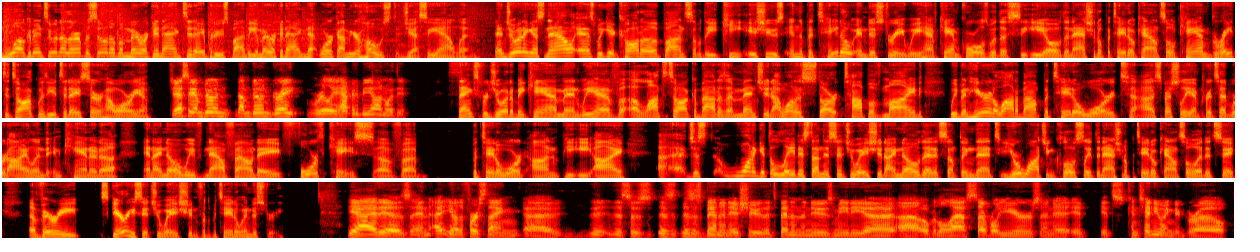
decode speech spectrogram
Welcome into another episode of American Ag Today, produced by the American Ag Network. I'm your host, Jesse Allen. And joining us now as we get caught up on some of the key issues in the potato industry, we have Kam Quarles with us, CEO of the National Potato Council. Kam, great to talk with you today, sir. How are you? Jesse, I'm doing I'm doing great. Really happy to be on with you. Thanks for joining me, Kam. And we have a lot to talk about. As I mentioned, I want to start top of mind We've been hearing a lot about potato wart, uh, especially on Prince Edward Island in Canada. And I know we've now found a fourth case of uh, potato wart on PEI. I just want to get the latest on this situation. I know that it's something that you're watching closely at the National Potato Council, and it's a, a very scary situation for the potato industry. Yeah, it is, and uh, you know the first thing uh, th- this is this this has been an issue that's been in the news media uh, over the last several years, and it, it, it's continuing to grow.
